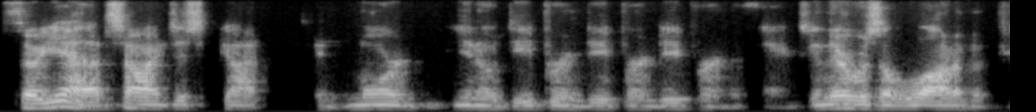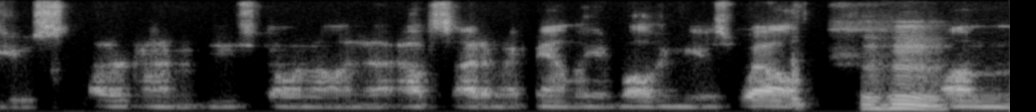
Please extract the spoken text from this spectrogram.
so yeah, that's how I just got more, you know, deeper and deeper and deeper into things. And there was a lot of abuse, other kind of abuse going on uh, outside of my family involving me as well. Mm-hmm. Um,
